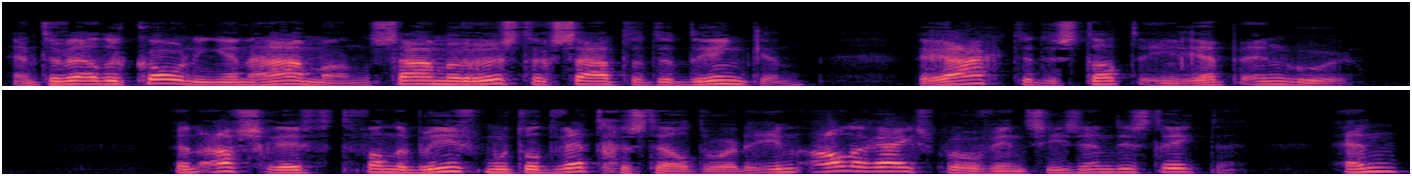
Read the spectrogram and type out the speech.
En terwijl de koning en Haman samen rustig zaten te drinken, raakte de stad in rep en roer. Een afschrift van de brief moet tot wet gesteld worden in alle rijksprovincies en districten en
